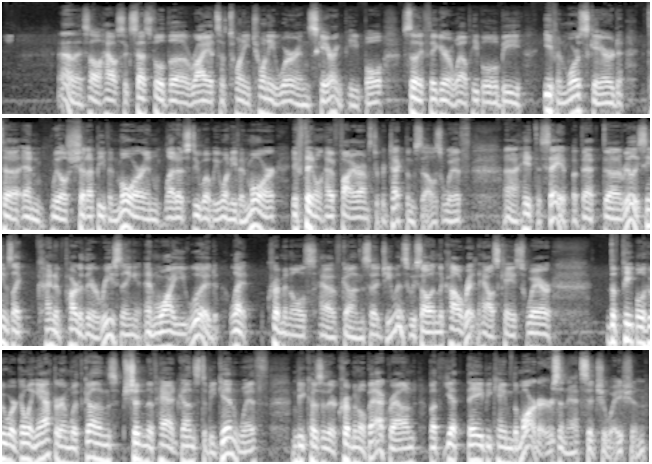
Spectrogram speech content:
Yeah, they saw how successful the riots of 2020 were in scaring people, so they figure, well, people will be even more scared to, and will shut up even more and let us do what we want even more if they don't have firearms to protect themselves with. Uh, I hate to say it, but that uh, really seems like kind of part of their reasoning and why you would let criminals have guns. Uh, gee whiz, we saw in the Kyle Rittenhouse case where the people who were going after him with guns shouldn't have had guns to begin with because of their criminal background, but yet they became the martyrs in that situation.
